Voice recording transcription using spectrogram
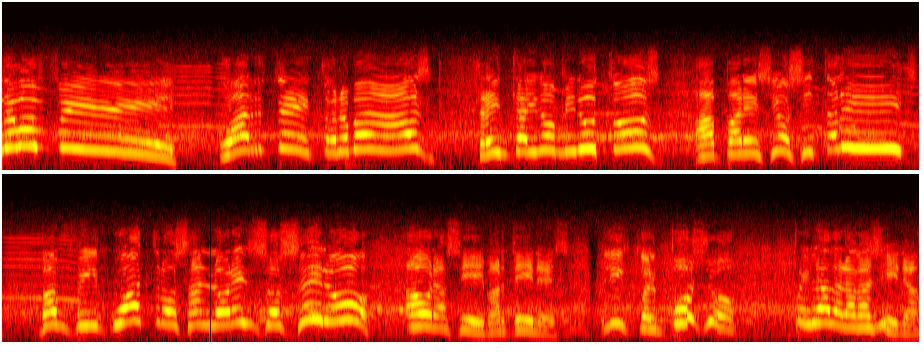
De Banfield! Cuarteto nomás, 32 minutos, apareció Citanich, Banfield 4, San Lorenzo 0. Ahora sí, Martínez, listo el pollo, pelada la gallina.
